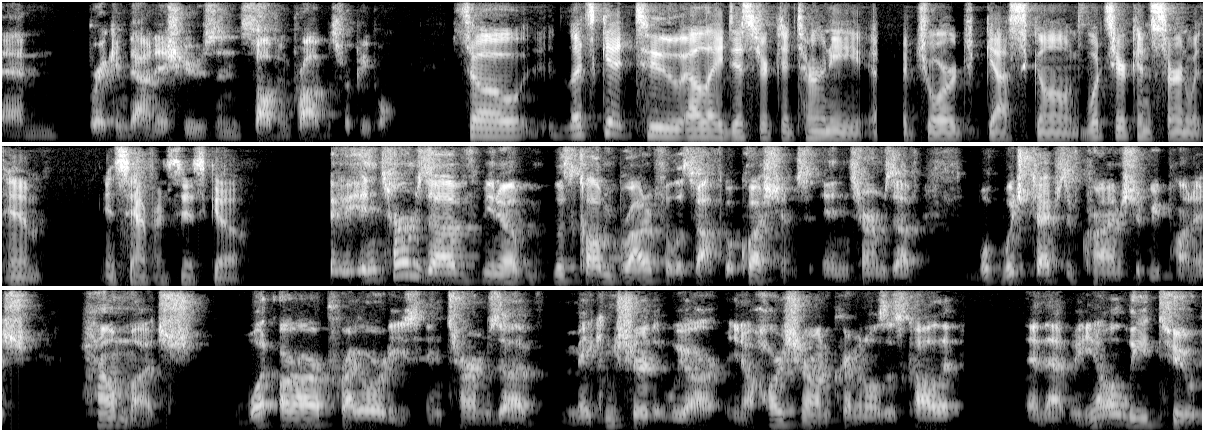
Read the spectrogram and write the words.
and breaking down issues and solving problems for people. So let's get to LA District Attorney George Gascon. What's your concern with him in San Francisco? In terms of, you know, let's call them broader philosophical questions in terms of which types of crimes should we punish, how much, what are our priorities in terms of making sure that we are, you know, harsher on criminals, let's call it, and that you know lead to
